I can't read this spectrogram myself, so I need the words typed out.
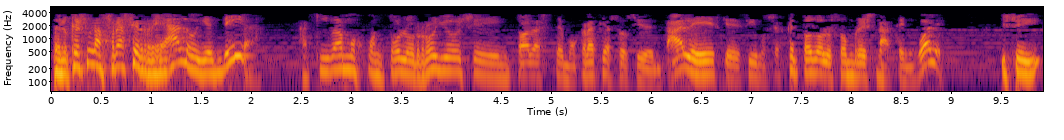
Pero que es una frase real hoy en día. Aquí vamos con todos los rollos en todas las democracias occidentales que decimos, es que todos los hombres nacen iguales. Y sí,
